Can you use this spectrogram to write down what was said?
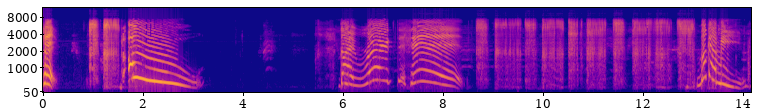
Okay. Oh! Direct hit! Look at me! Look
